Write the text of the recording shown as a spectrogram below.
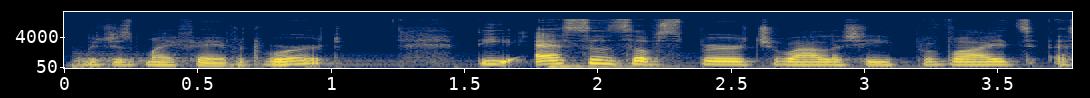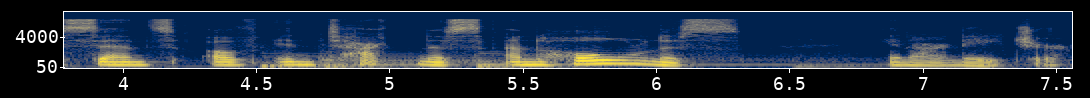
which is my favourite word, the essence of spirituality provides a sense of intactness and wholeness in our nature.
